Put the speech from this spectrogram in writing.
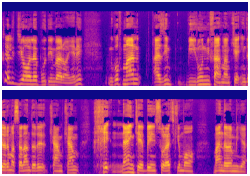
خیلی جالب بود این برای من. یعنی می‌گفت من از این بیرون می‌فهمم که این داره مثلا داره کم کم خ... نه اینکه به این صورتی که ما من دارم میگم.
